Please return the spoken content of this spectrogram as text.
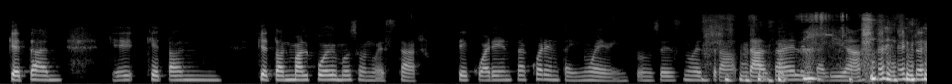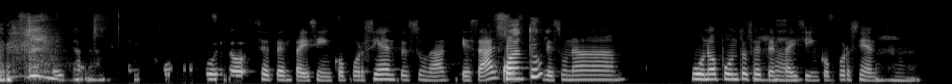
qué tan, qué, qué tan qué tan mal podemos o no estar de 40 a 49. Entonces, nuestra tasa de letalidad es 75%, es una es alta. ¿Cuánto? Es una 1.75%.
